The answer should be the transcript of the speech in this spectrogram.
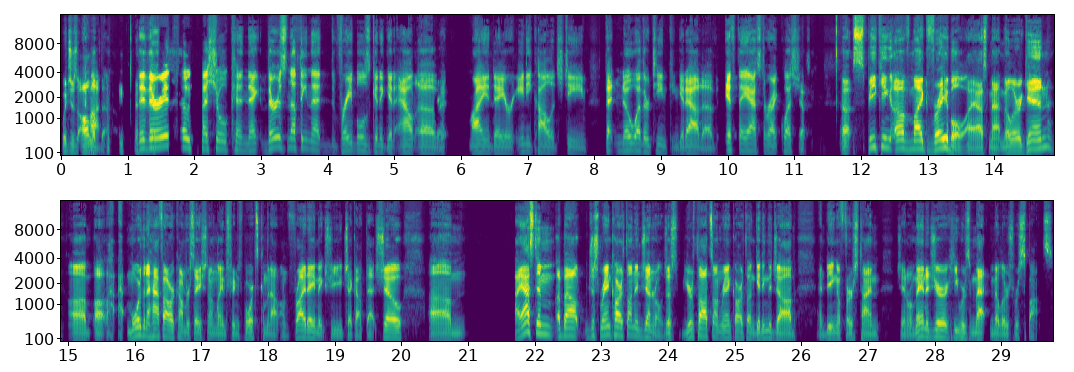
which is all of them. there is no special connect. There is nothing that Vrabel's going to get out of right. Ryan Day or any college team that no other team can get out of if they ask the right questions. Yep. Uh, speaking of Mike Vrabel, I asked Matt Miller again. Uh, uh, more than a half hour conversation on Lamestream Sports coming out on Friday. Make sure you check out that show. Um, I asked him about just Ran Carthon in general, just your thoughts on Ran Carthon getting the job and being a first time general manager. He was Matt Miller's response.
